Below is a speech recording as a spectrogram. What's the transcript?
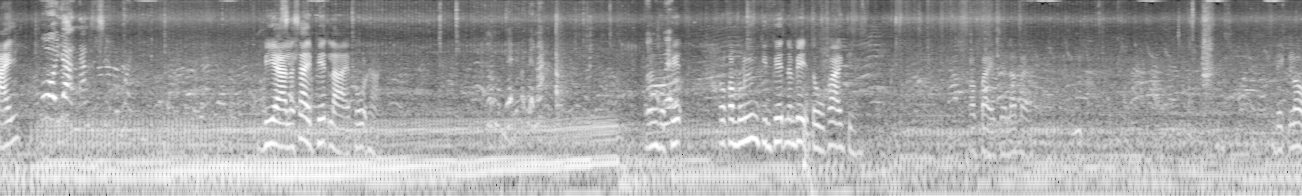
ายเบียร์ละใช่เพชรหลายพูดค่ะ เด็กไปนะ มันบ่เพชรเพราะคำลืมกินเพชรนั่นเบะโตข้ากินเอาไปเสร็จแล้วไปเด็กล่อ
